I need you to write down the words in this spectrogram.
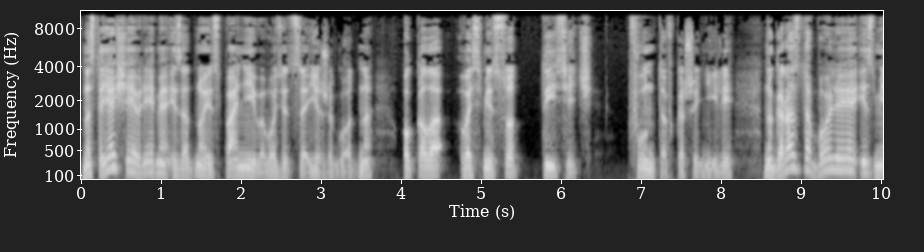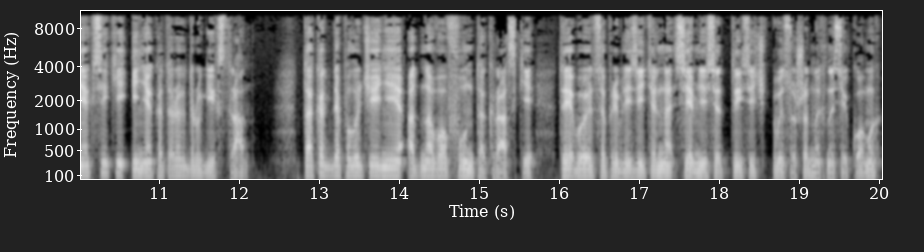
В настоящее время из одной Испании вывозится ежегодно около 800 тысяч фунтов кошенили, но гораздо более из Мексики и некоторых других стран. Так как для получения одного фунта краски требуется приблизительно 70 тысяч высушенных насекомых,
